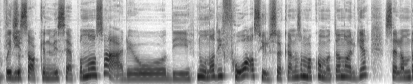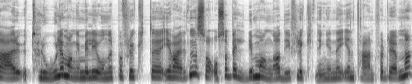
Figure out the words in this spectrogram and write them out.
Og I de sakene vi ser på nå, så er det jo de, noen av de få asylsøkerne som har kommet til Norge. Selv om det er utrolig mange millioner på flukt i verden, så er også veldig mange av de flyktningene internt fordrevne.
